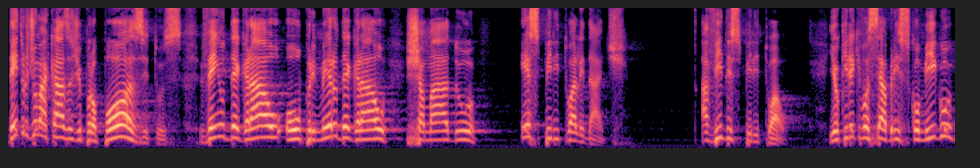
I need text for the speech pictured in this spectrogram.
Dentro de uma casa de propósitos, vem o degrau, ou o primeiro degrau, chamado espiritualidade. A vida espiritual. E eu queria que você abrisse comigo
